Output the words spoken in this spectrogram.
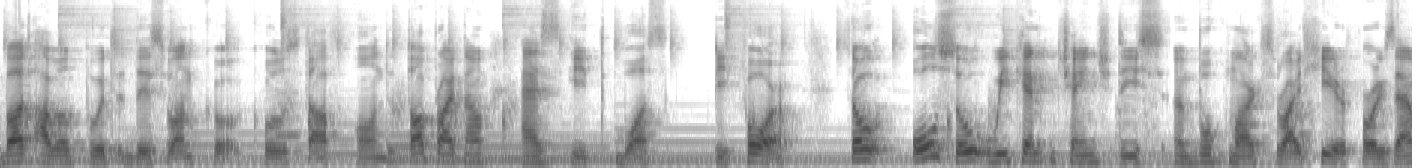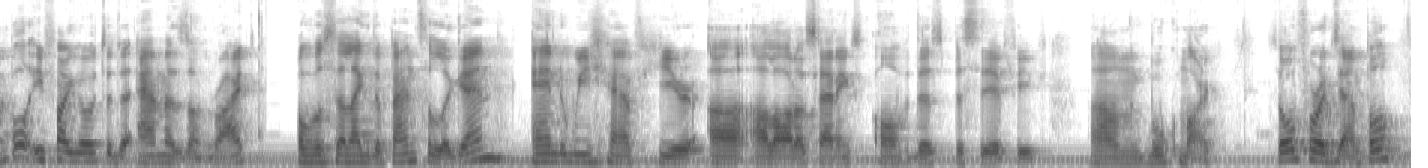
but I will put this one co cool stuff on the top right now as it was before. So also we can change these uh, bookmarks right here. For example, if I go to the Amazon, right, I will select the pencil again and we have here uh, a lot of settings of the specific um, bookmark. So for example,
